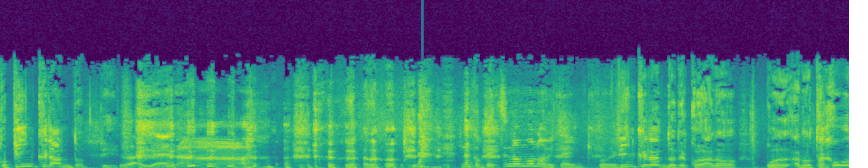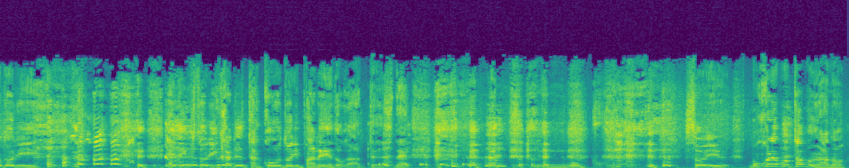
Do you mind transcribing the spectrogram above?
こうピンクランドっていう。うわ嫌やな。なんか別のものみたいに聞こえる。ピンクランドでこうあのこうあのタコ踊り エレクトリカルタコ踊りパレードがあってですね。そういうもうこれも多分あの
